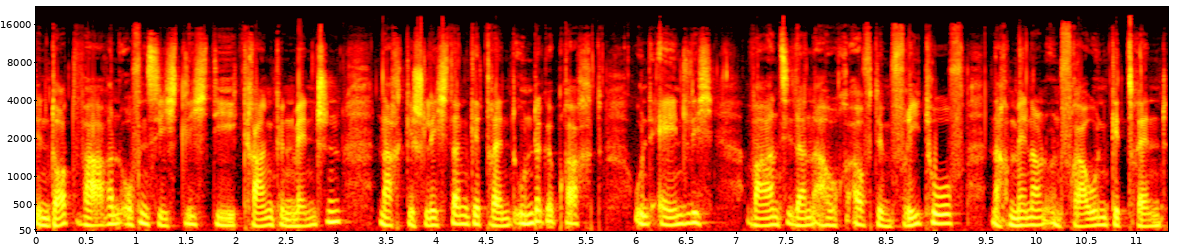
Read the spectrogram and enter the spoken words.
denn dort waren offensichtlich die kranken Menschen nach Geschlechtern getrennt untergebracht und ähnlich waren sie dann auch auf dem Friedhof nach Männern und Frauen getrennt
